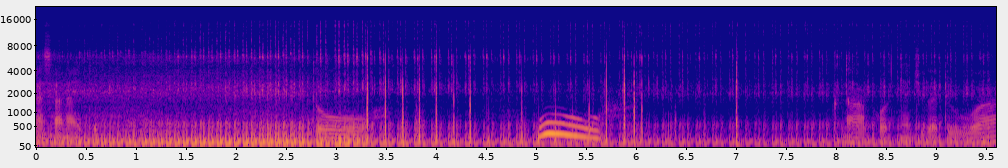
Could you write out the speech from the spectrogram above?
Amerika sana itu. Tuh. Uh. Knalpotnya juga dua.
